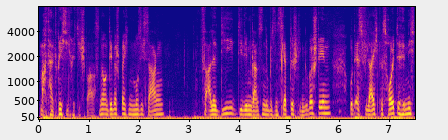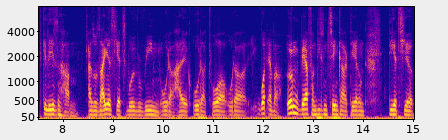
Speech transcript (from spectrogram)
macht halt richtig, richtig Spaß. Ne? Und dementsprechend muss ich sagen, für alle die, die dem Ganzen so ein bisschen skeptisch gegenüberstehen und es vielleicht bis heute hin nicht gelesen haben. Also sei es jetzt Wolverine oder Hulk oder Thor oder whatever. Irgendwer von diesen zehn Charakteren, die jetzt hier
